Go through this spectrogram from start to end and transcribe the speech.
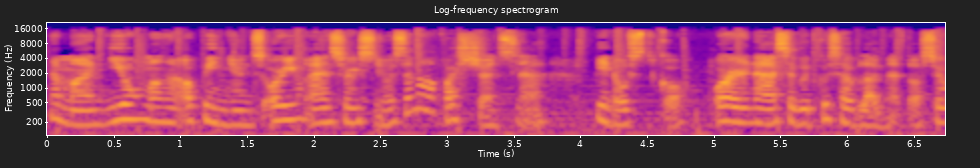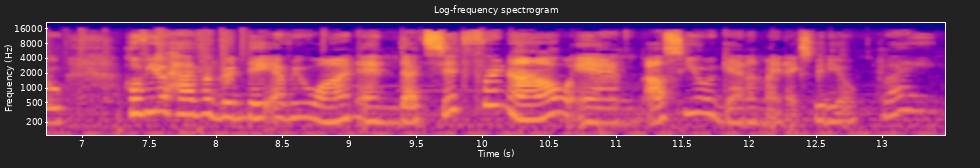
naman yung mga opinions or yung answers nyo sa mga questions na pinost ko or nasagot ko sa vlog na to. So, hope you have a good day everyone and that's it for now and I'll see you again on my next video. Bye!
